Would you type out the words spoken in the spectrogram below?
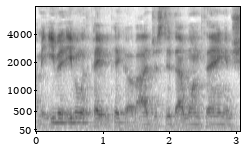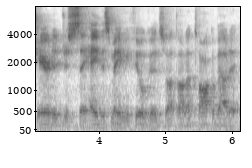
I mean, even even with paving pickup, I just did that one thing and shared it, just to say, hey, this made me feel good, so I thought I'd talk about it.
